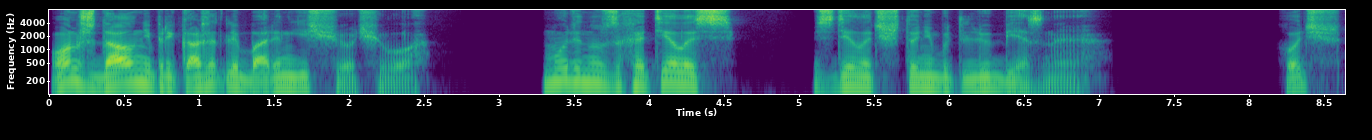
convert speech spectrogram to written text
Он ждал, не прикажет ли барин еще чего. Мурину захотелось сделать что-нибудь любезное. «Хочешь,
